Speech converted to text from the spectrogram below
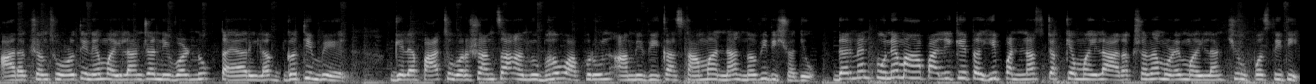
आरक्षण सोडतीने महिलांच्या निवडणूक तयारीला गती मिळेल. गेल्या पाच वर्षांचा अनुभव वापरून आम्ही विकास कामांना नवी दिशा देऊ. दरम्यान पुणे महापालिकेतही पन्नास टक्के महिला आरक्षणामुळे महिलांची उपस्थिती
